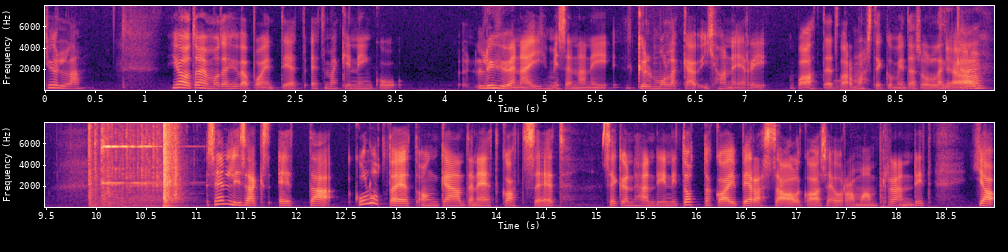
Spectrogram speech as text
Kyllä. Joo, toi on muuten hyvä pointti, että, että mäkin niinku lyhyenä ihmisenä, niin kyllä mulle käy ihan eri vaatteet varmasti kuin mitä sulle Joo. käy. Sen lisäksi, että kuluttajat on kääntäneet katseet second handiin, niin totta kai perässä alkaa seuraamaan brändit. Ja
